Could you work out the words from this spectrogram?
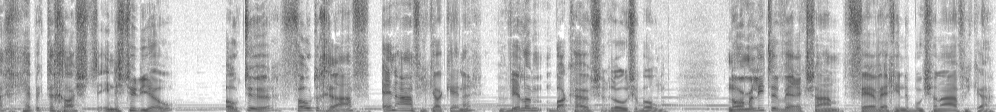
Vandaag heb ik de gast in de studio auteur, fotograaf en Afrika-kenner Willem Bakhuis Rozenboom. Normaliter werkzaam ver weg in de bush van Afrika,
